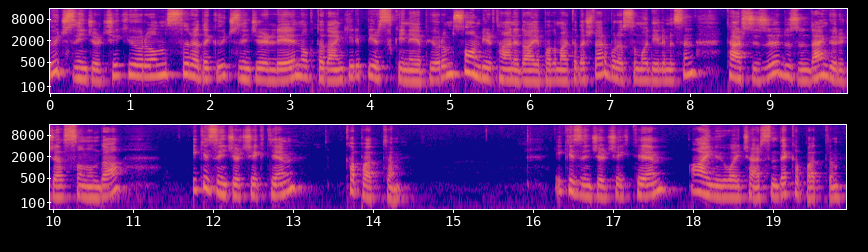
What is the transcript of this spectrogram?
3 zincir çekiyorum. Sıradaki 3 zincirli noktadan girip bir sık iğne yapıyorum. Son bir tane daha yapalım arkadaşlar. Burası modelimizin ters yüzü düzünden göreceğiz sonunda. 2 zincir çektim. Kapattım. 2 zincir çektim. Aynı yuva içerisinde kapattım.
